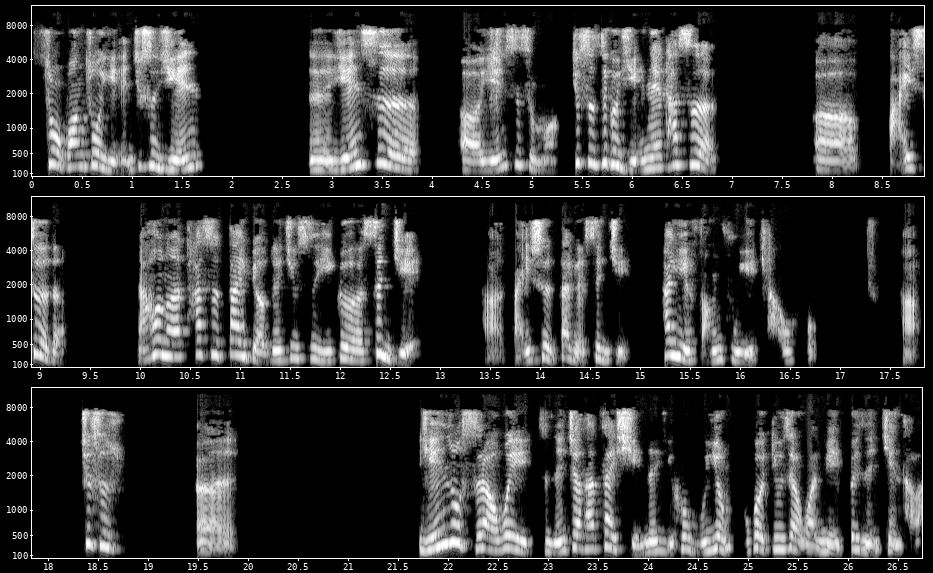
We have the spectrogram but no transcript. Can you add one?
做光做盐，就是盐，嗯、呃，盐是呃，盐是什么？就是这个盐呢，它是呃白色的，然后呢，它是代表的就是一个圣洁啊，白色代表圣洁，它也防腐也调和啊，就是呃。盐若死了味，只能叫它再咸了，以后无用，不过丢在外面被人践踏了。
